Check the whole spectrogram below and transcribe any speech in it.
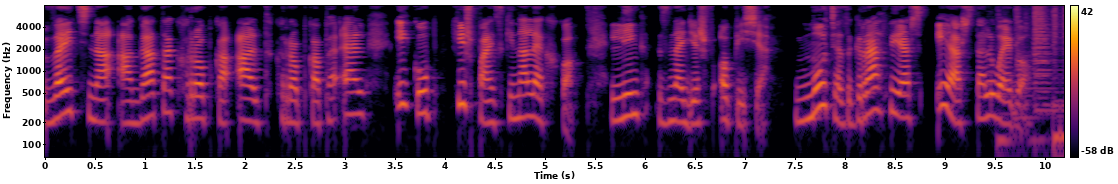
wejdź na agata.alt.pl i kup hiszpański na lekko. Link znajdziesz w opisie. Muchas gracias y hasta luego.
